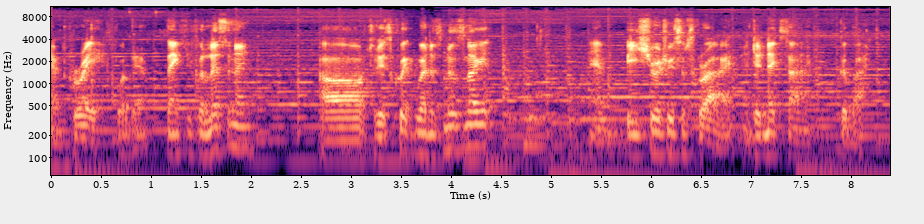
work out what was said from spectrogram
and pray for them. Thank you for listening uh, to this quick wellness news nugget, and be sure to subscribe. Until next time, goodbye.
